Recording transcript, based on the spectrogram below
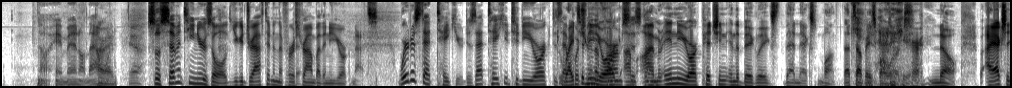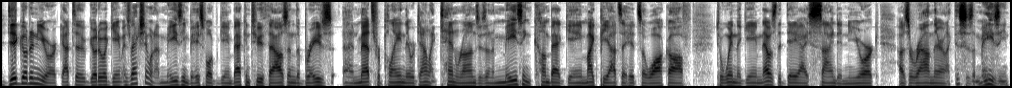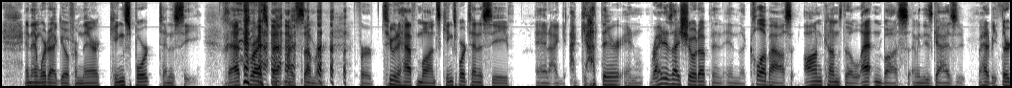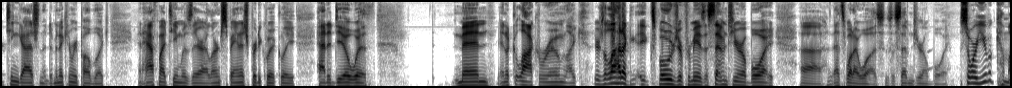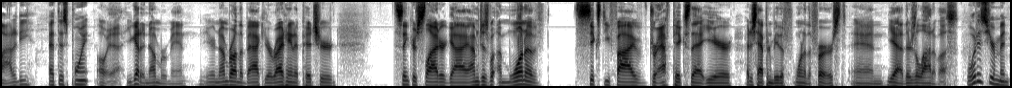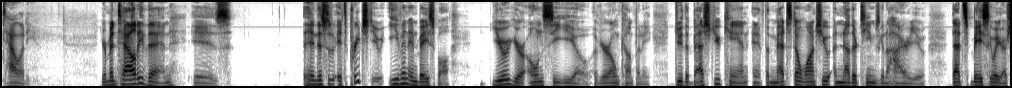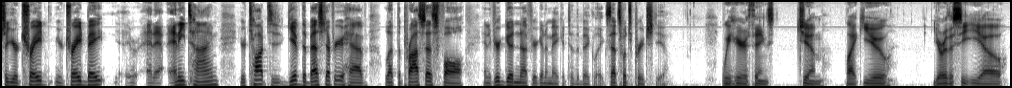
No, amen on that All one. right. Yeah. So 17 years old, you get drafted in the first round by the New York Mets. Where does that take you? Does that take you to New York? Does that right put to you in New the farm York. I'm, system? I'm in New York pitching in the big leagues that next month. That's how baseball works. here. No, But I actually did go to New York. Got to go to a game. It was actually an amazing baseball game back in 2000. The Braves and Mets were playing. They were down like 10 runs. It was an amazing comeback game. Mike Piazza hits a walk off to win the game. That was the day I signed in New York. I was around there like this is amazing. And then where did I go from there? Kingsport, Tennessee. That's where I spent my summer for two and a half months. Kingsport, Tennessee. And I, I got there, and right as I showed up in, in the clubhouse, on comes the Latin bus. I mean, these guys, had to be 13 guys from the Dominican Republic, and half my team was there. I learned Spanish pretty quickly, had to deal with men in a locker room. Like, there's a lot of exposure for me as a 17 year old boy. Uh, that's what I was, as a 17 year old boy. so are you a commodity at this point? Oh yeah, you got a number, man. Your number on the back. You're a right-handed pitcher, sinker slider guy. I'm just I'm one of 65 draft picks that year. I just happen to be the one of the first, and yeah, there's a lot of us. What is your mentality? Your mentality then is, and this is it's preached to you even in baseball. You're your own CEO of your own company. Do the best you can, and if the Mets don't want you, another team's going to hire you. That's basically what you are. So your trade, your trade bait at any time. You're taught to give the best effort you have, let the process fall, and if you're good enough, you're going to make it to the big leagues. That's what's preached to you. We hear things, Jim, like you, you're the CEO,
